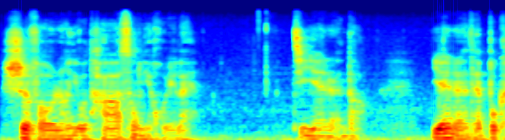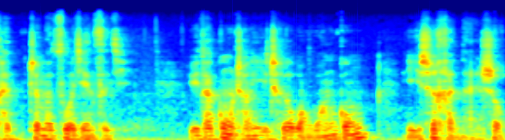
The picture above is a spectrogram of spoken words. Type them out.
是否仍由他送你回来？”季嫣然道：“嫣然才不肯这么作践自己，与他共乘一车往王宫。”已是很难受，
